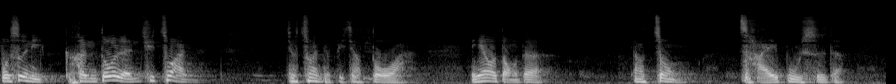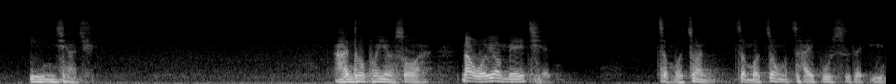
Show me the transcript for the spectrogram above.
不是你很多人去赚，就赚的比较多啊。你要懂得要种财布施的因下去。很多朋友说啊，那我又没钱，怎么赚？怎么种财布施的因？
